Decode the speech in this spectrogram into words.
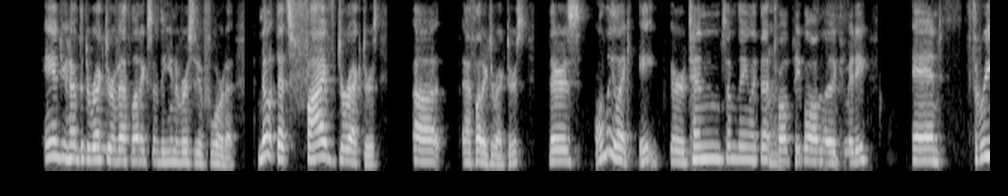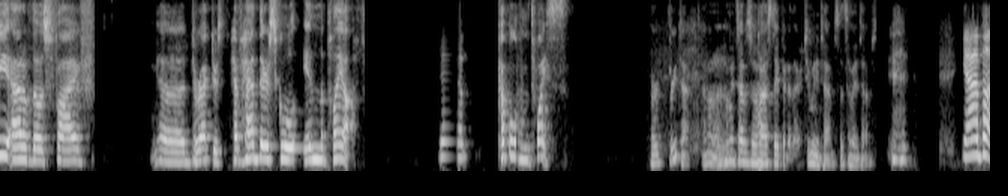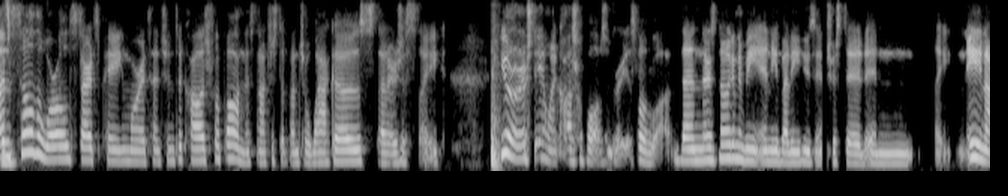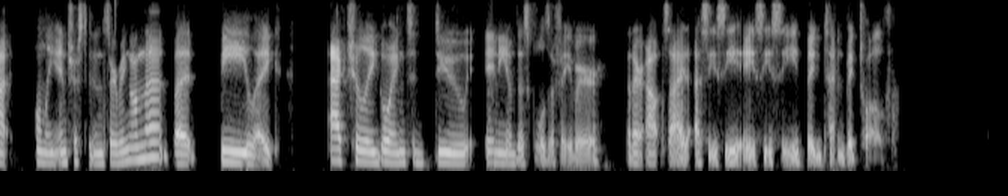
and you have the director of athletics of the University of Florida. Note that's five directors, uh, athletic directors. There's only like eight or ten something like that, twelve people on the committee, and three out of those five uh, directors have had their school in the playoff. Yep. A couple of them twice or three times. I don't know how many times has Ohio State been in there. Too many times. That's how many times. Yeah, but until the world starts paying more attention to college football and it's not just a bunch of wackos that are just like, you don't understand why college football is the greatest, blah, blah, blah, then there's not going to be anybody who's interested in, like, A, not only interested in serving on that, but B, like, actually going to do any of the schools a favor that are outside SEC, ACC, Big 10, Big 12.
